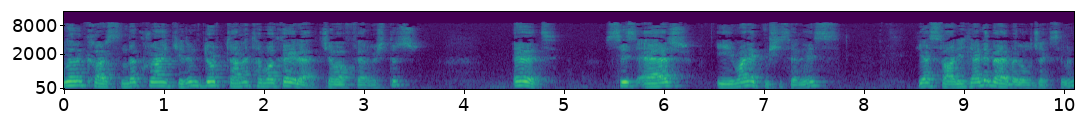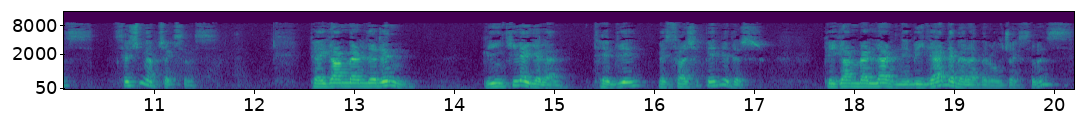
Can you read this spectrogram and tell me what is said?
Bunların karşısında Kur'an-ı Kerim dört tane tabakayla cevap vermiştir. Evet, siz eğer iman etmiş iseniz ya salihlerle beraber olacaksınız, seçim yapacaksınız. Peygamberlerin linkiyle gelen tebliğ mesajı bellidir. Peygamberler, nebilerle beraber olacaksınız.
